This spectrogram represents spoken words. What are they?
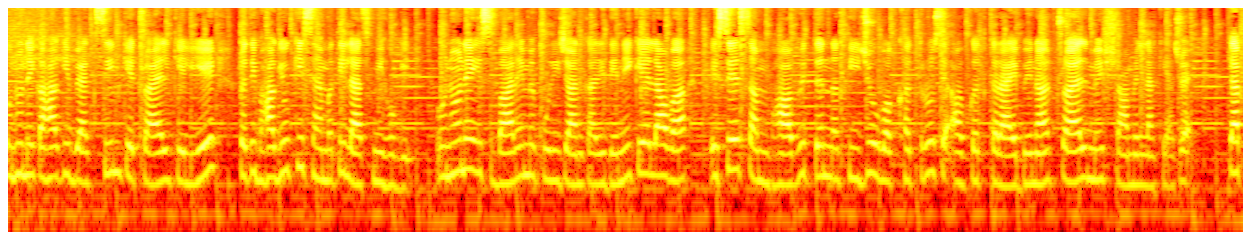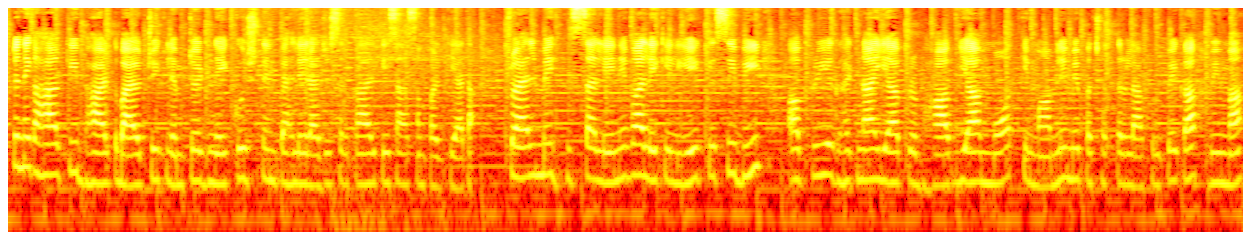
उन्होंने कहा कि वैक्सीन के ट्रायल के लिए प्रतिभागियों की सहमति लाजमी होगी। उन्होंने इस बारे में पूरी जानकारी देने के अलावा इसे संभावित नतीजों व खतरों से अवगत कराए बिना ट्रायल में शामिल न किया जाए। कैप्टन ने कहा कि भारत बायोटेक लिमिटेड ने कुछ दिन पहले राज्य सरकार के साथ संपर्क किया था। ट्रायल में हिस्सा लेने वाले के लिए किसी भी अप्रिय घटना या प्रभाव या मौत के मामले में 75 लाख रुपए का बीमा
